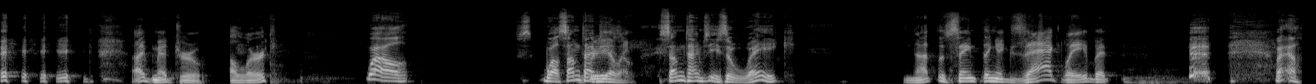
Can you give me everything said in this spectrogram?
Wait. I've met Drew. Alert? Well, well, sometimes Really? sometimes he's awake. Not the same thing exactly, but Well,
